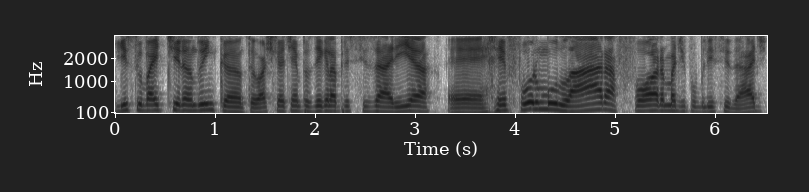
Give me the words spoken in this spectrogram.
isso vai tirando o encanto. Eu acho que a Champions League ela precisaria é, reformular a forma de publicidade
